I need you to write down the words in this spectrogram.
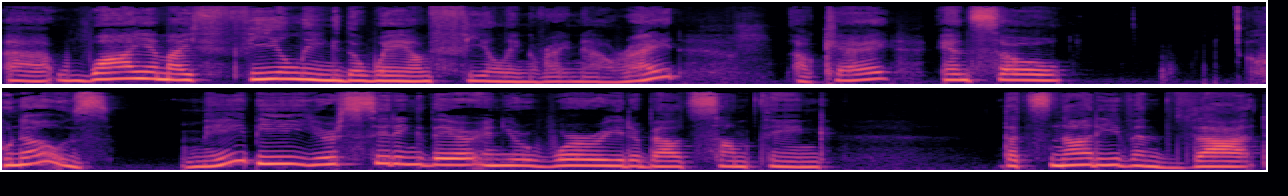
Uh, why am I feeling the way I'm feeling right now, right? Okay. And so, who knows? Maybe you're sitting there and you're worried about something that's not even that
